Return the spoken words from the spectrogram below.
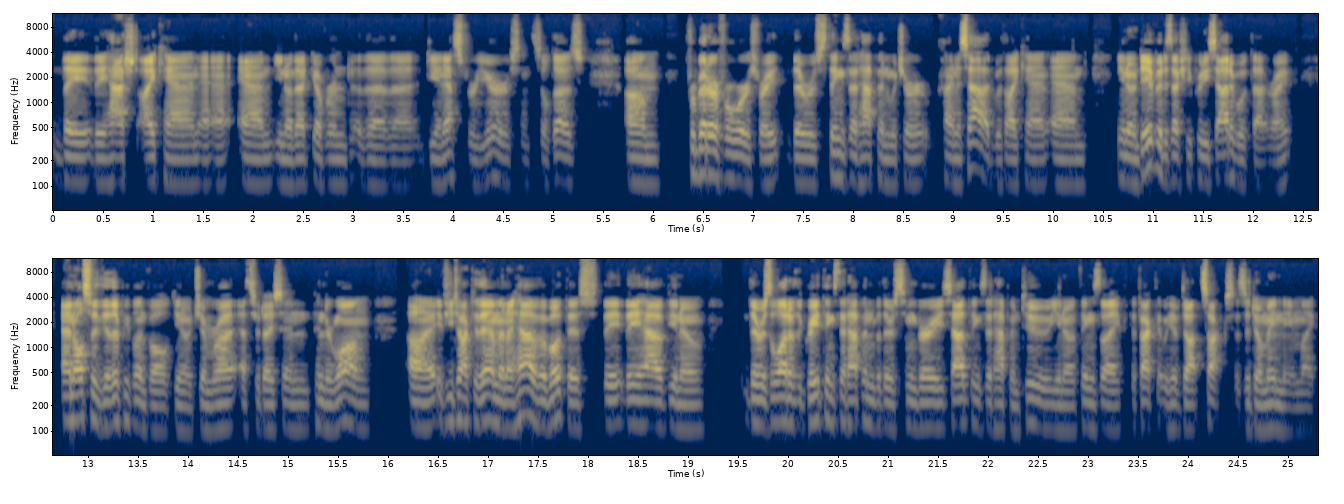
they they hashed ICANN, and, and, you know that governed the the DNS for years and still does. Um, for better or for worse, right? There was things that happened which are kind of sad with ICANN, and you know David is actually pretty sad about that, right? And also the other people involved, you know Jim Rutt, Esther Dyson, Pindar Wong. Uh, if you talk to them, and I have about this, they they have you know there was a lot of the great things that happened, but there's some very sad things that happened too. You know, things like the fact that we have dot .sucks as a domain name, like,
